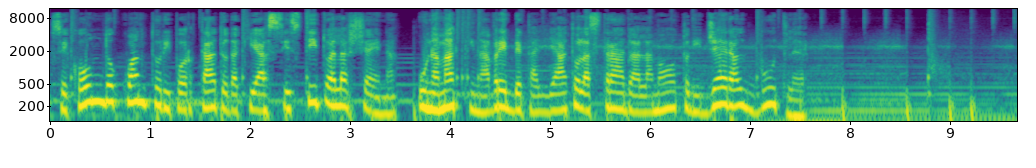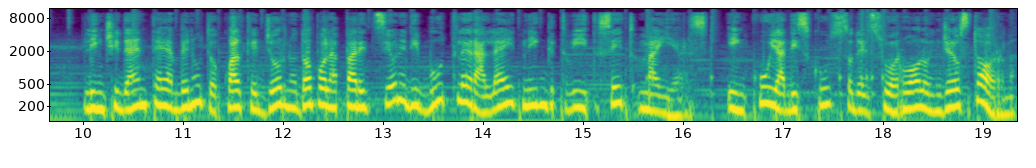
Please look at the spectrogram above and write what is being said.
Secondo quanto riportato da chi ha assistito alla scena, una macchina avrebbe tagliato la strada alla moto di Gerald Butler. L'incidente è avvenuto qualche giorno dopo l'apparizione di Butler a Lightning Tweet Seth Meyers, in cui ha discusso del suo ruolo in Geostorm,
